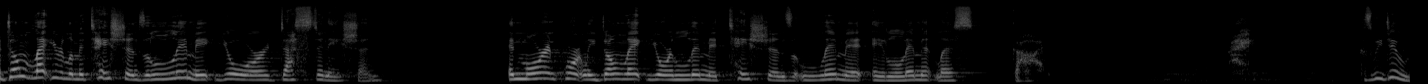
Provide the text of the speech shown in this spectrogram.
But don't let your limitations limit your destination. And more importantly, don't let your limitations limit a limitless God. Right? Because we do.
